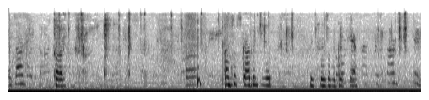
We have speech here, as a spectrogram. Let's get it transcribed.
I found Con. uh, I'm subscribing to you because I'm a good oh yeah, friend. I, I thing.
